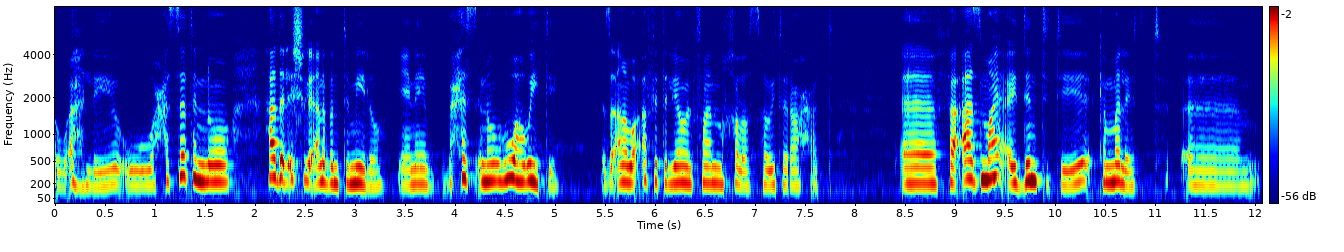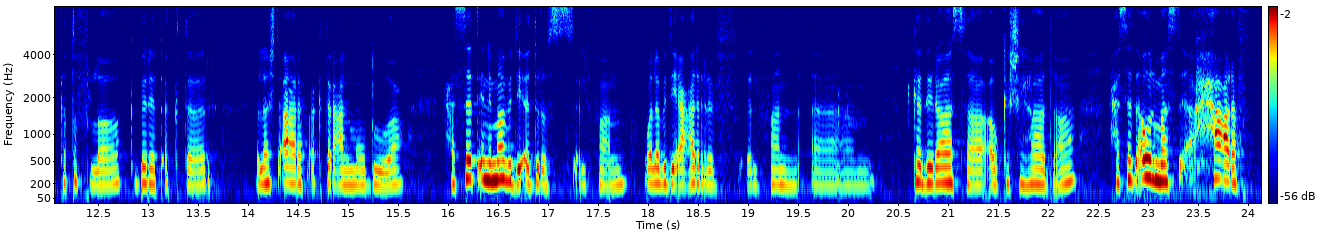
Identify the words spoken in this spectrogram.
وأهلي وحسيت إنه هذا الإشي اللي أنا بنتمي له. يعني بحس إنه هو هويتي. إذا أنا وقفت اليوم الفن خلص هويتي راحت. was my identity كملت. كطفلة كبرت أكتر بلشت أعرف أكتر عن الموضوع. حسيت إني ما بدي أدرس الفن ولا بدي أعرف الفن آم، كدراسة أو كشهادة. حسيت أول ما حعرف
